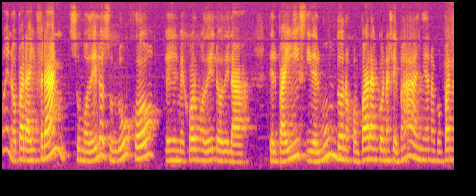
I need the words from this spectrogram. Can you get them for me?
Bueno, para Infran su modelo es un lujo, es el mejor modelo de la, del país y del mundo, nos comparan con Alemania, nos comparan,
